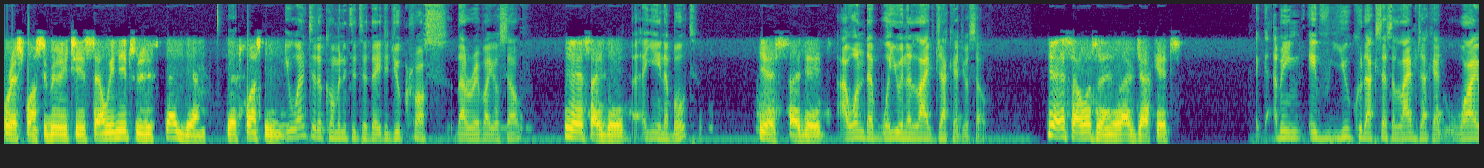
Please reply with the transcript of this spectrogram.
responsibilities and we need to discharge them responsibly. You went to the community today. Did you cross that river yourself? Yes, I did. Are you in a boat? Yes, I did. I wonder, were you in a life jacket yourself? Yes, I was in a life jacket. I mean, if you could access a life jacket, why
